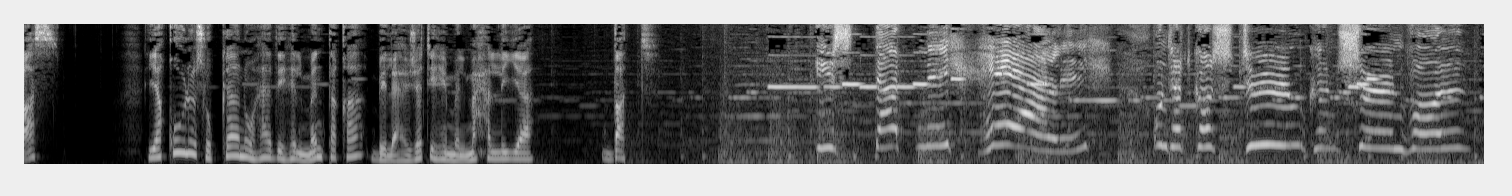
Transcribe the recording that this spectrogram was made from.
das يقول سكان هذه المنطقة بلهجتهم المحلية dat Ist das nicht herrlich? Und das schön wohl.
